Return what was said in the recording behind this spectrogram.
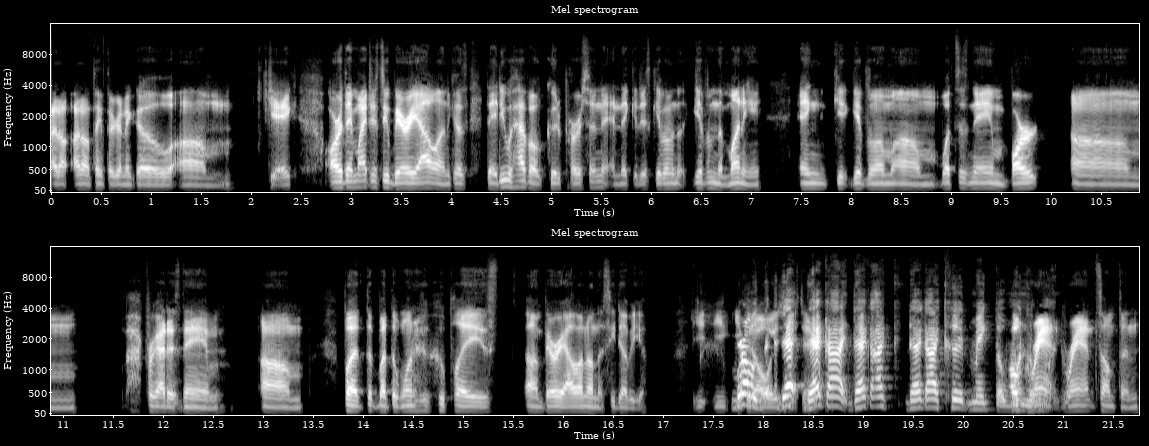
I don't I don't think they're gonna go. Um, Jake, or they might just do Barry Allen because they do have a good person, and they could just give him give him the money and get, give him um what's his name Bart um I forgot his name um but the, but the one who who plays um, Barry Allen on the CW. You, you, you Bro, always that, that guy, that guy, that guy could make the Oh, one. Grant, Grant something.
